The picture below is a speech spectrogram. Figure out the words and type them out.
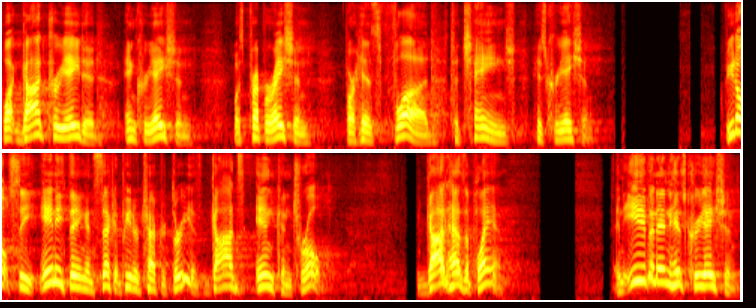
What God created in creation was preparation for his flood to change his creation. If you don't see anything in 2 Peter chapter 3 is God's in control. God has a plan. And even in his creation,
